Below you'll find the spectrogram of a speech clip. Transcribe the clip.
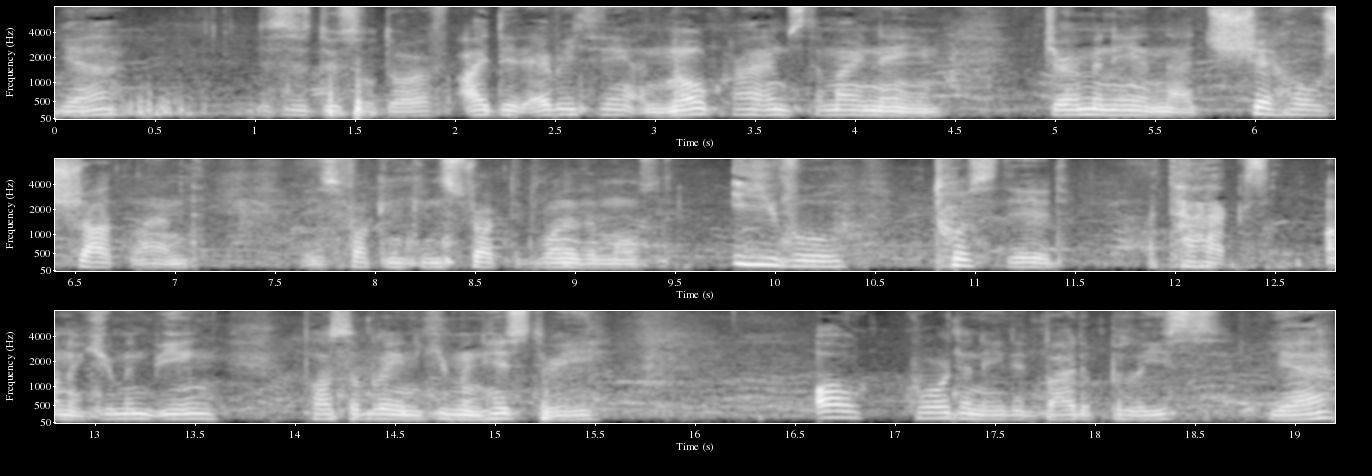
yeah? This is Dusseldorf I did everything and no crimes to my name. Germany and that shithole Schottland is fucking constructed one of the most evil twisted attacks on a human being, possibly in human history, all coordinated by the police. Yeah,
